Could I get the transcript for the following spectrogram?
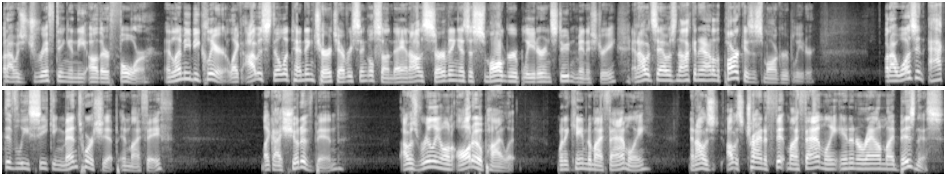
but I was drifting in the other four. And let me be clear like, I was still attending church every single Sunday, and I was serving as a small group leader in student ministry. And I would say I was knocking it out of the park as a small group leader but I wasn't actively seeking mentorship in my faith like I should have been. I was really on autopilot when it came to my family and I was I was trying to fit my family in and around my business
